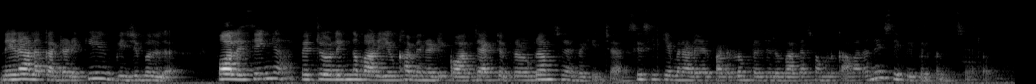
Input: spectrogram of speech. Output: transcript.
నేరాల కట్టడికి విజిబుల్ పాలసింగ్ పెట్రోలింగ్ మరియు కమ్యూనిటీ కాంటాక్ట్ ప్రోగ్రామ్స్ నిర్వహించారు. సీసీ కెమెరాల ఏర్పాటులో ప్రజలు భాగస్వాములు కావాలని సిపి పిలుపునిచ్చారు.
